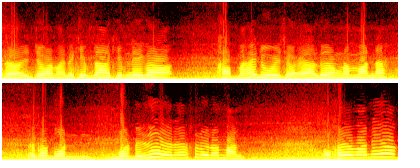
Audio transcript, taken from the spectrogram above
เดี๋ยวเจอกันใหม่ในคลิปหน้าคลิปนี้ก็ขับมาให้ดูเฉยๆเรื่องน้ำมันนะ แล้วก็บ่นบ่นไปเรื่อยนะเรื่องน้ำมัน โอเคประมาณนี้ครับ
